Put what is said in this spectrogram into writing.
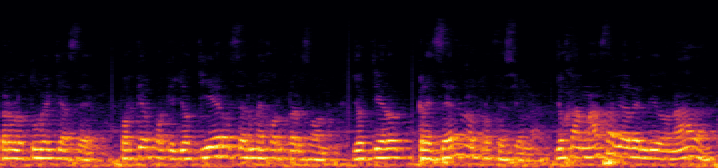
Pero lo tuve que hacer. ¿Por qué? Porque yo quiero ser mejor persona. Yo quiero crecer en lo profesional. Yo jamás había vendido nada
